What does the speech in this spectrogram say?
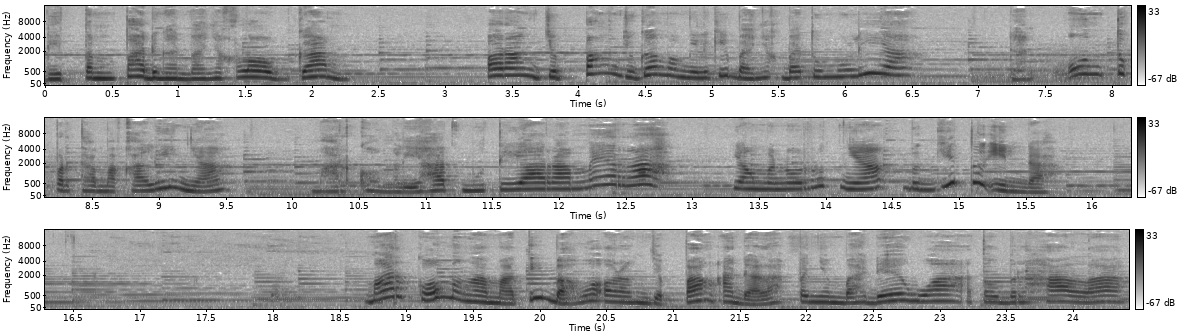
ditempa dengan banyak logam. Orang Jepang juga memiliki banyak batu mulia. Dan untuk pertama kalinya, Marco melihat mutiara merah yang menurutnya begitu indah. Marco mengamati bahwa orang Jepang adalah penyembah dewa atau berhala,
